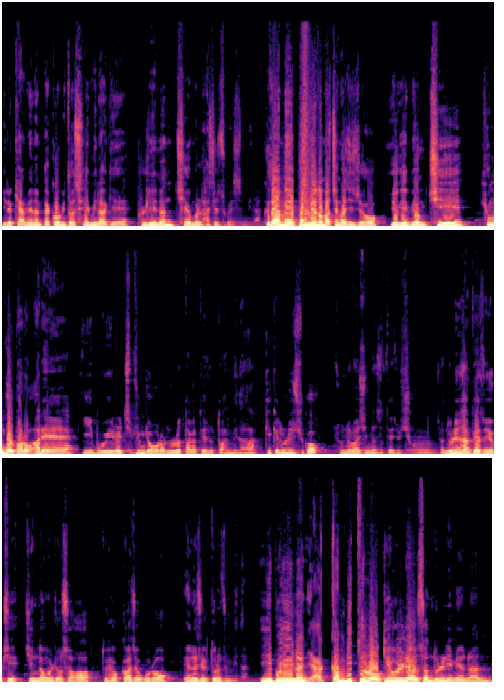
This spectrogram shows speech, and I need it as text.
이렇게 하면은 배꼽이 더 세밀하게 풀리는 체험을 하실 수가 있습니다. 그 다음에 복려도 마찬가지죠. 여기 명치 흉골 바로 아래 이 부위를 집중적으로 눌렀다가 떼줬다 합니다. 깊게 눌러주시고 순들마시면서 떼주시고 자 눌린 상태에서 역시 진동을 줘서 또 효과적으로 에너지를 뚫어줍니다. 이 부위는 약간 밑으로 기울여서 눌리면은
